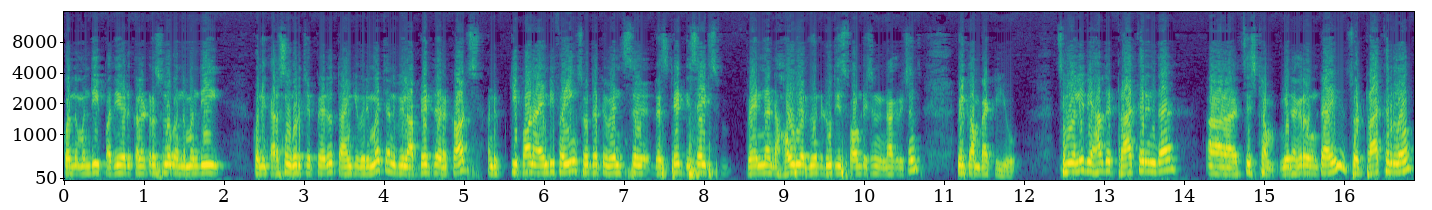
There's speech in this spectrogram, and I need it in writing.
కొంతమంది పదిహేడు కలెక్టర్స్లో కొంతమంది కొన్ని కరెక్షన్ కూడా చెప్పారు thank you very much and we'll update the records and keep on identifying so that once the state decides when and how we are going to do these foundation inaugurations will come back to you similarly we have the tracker in the system మీ దగ్గర ఉంటాయి. సో ట్రాకర్లో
